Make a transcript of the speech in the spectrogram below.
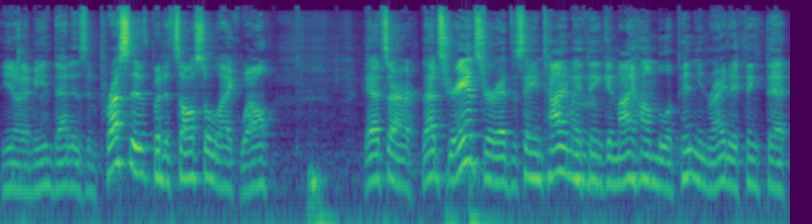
You know what I mean? That is impressive, but it's also like, well, that's our that's your answer. At the same time i hmm. think in my humble opinion right i think that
